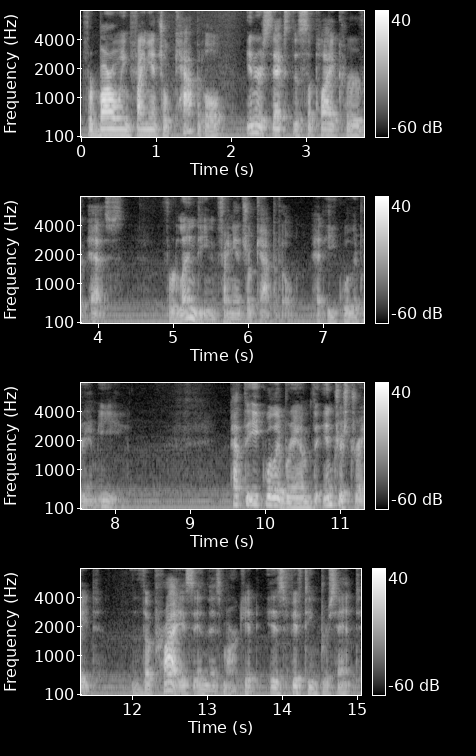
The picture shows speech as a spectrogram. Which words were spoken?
for borrowing financial capital intersects the supply curve S for lending financial capital at equilibrium E. At the equilibrium, the interest rate, the price in this market, is 15%,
